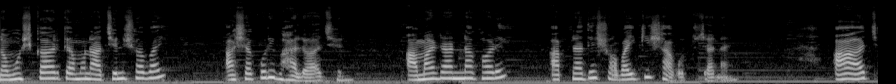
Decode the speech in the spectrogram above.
নমস্কার, কেমন আছেন সবাই? আশা করি ভালো আছেন। আমার রান্নাঘরে আপনাদের সবাইকে স্বাগত জানাই। আজ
